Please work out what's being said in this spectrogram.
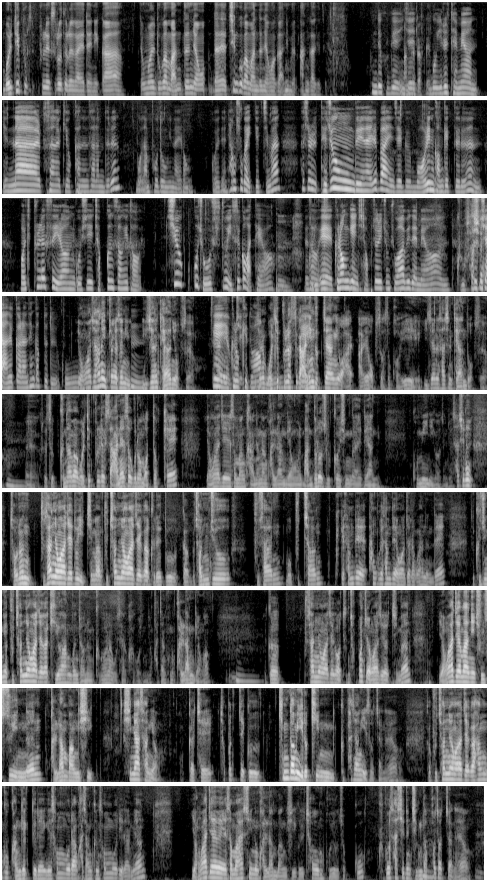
멀티플렉스로 들어가야 되니까 정말 누가 만든 영화 내 친구가 만든 영화가 아니면 안 가게 되더라고요. 근데 그게 이제 안타깝게도. 뭐 이를테면 옛날 부산을 기억하는 사람들은 뭐 남포동이나 이런 거에 대한 향수가 있겠지만 사실 대중들이나 일반 이제 그 뭐 어린 관객들은 멀티플렉스 이런 곳이 접근성이 더 쉽고 좋을 수도 있을 것 같아요. 음. 그래서 그리고- 예 그런 게 이제 적절히 좀 조합이 되면 좋지 않을까라는 생각도 들고 영화제 하는 입장에서는 이- 음. 이제는 대안이 없어요. 예 없지. 그렇기도 하고 이제는 멀티플렉스가 예. 아닌 극장이 아, 아예 없어서 거의 이제는 사실 대안도 없어요. 음. 예, 그래서 그나마 멀티플렉스 안에서 그럼 어떻게 영화제에서만 가능한 관람 경험을 만들어 줄 것인가에 대한 고민이거든요. 사실은 저는 부산 영화제도 있지만 부천 영화제가 그래도 그러니까 뭐 전주, 부산, 뭐 부천 그게 삼대 한국의 삼대 영화제라고 하는데 그 중에 부천 영화제가 기여한 건 저는 그거라고 생각하거든요. 가장 큰건 관람 경험. 음. 그러니까 부산 영화제가 어쨌든 첫 번째 영화제였지만 영화제만이 줄 수 있는 관람 방식 심야 상영. 그러니까 제 첫 번째 그 킹덤이 일으킨 그 파장이 있었잖아요. 그러니까 부천 영화제가 한국 관객들에게 선물한 가장 큰 선물이라면 영화제에서만 할 수 있는 관람 방식을 처음 보여줬고 그거 사실은 지금 다 음. 퍼졌잖아요. 음.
